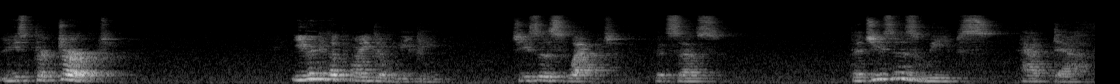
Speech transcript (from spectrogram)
and he's perturbed, even to the point of weeping. Jesus wept, it says. That Jesus weeps at death.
